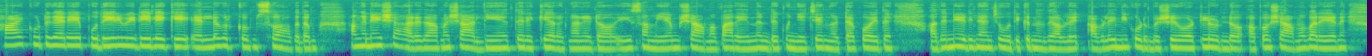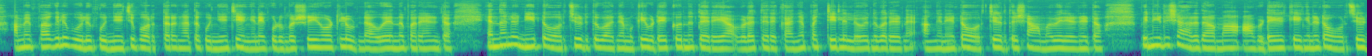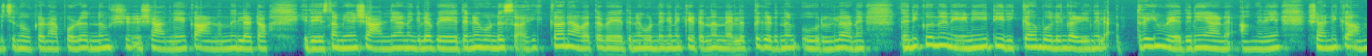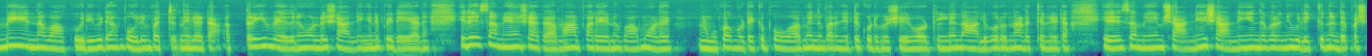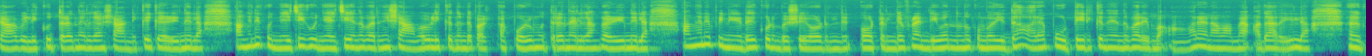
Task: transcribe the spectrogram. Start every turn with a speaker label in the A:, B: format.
A: Hi കൂട്ടുകാരെ പുതിയൊരു വീഡിയോയിലേക്ക് എല്ലാവർക്കും സ്വാഗതം. അങ്ങനെ ശാരദാമ്മ ശാലിനിയെ തിരക്കി ഇറങ്ങാൻ കേട്ടോ ഈ സമയം ശ്യാമ പറയുന്നുണ്ട് കുഞ്ഞച്ചി എങ്ങോട്ടാ പോയത്? അതന്നെയാണ് ഞാൻ ചോദിക്കുന്നത്. അവൾ അവൾ ഇനി കുടുംബശ്രീ ഹോട്ടലുണ്ടോ അപ്പോൾ ശ്യാമ പറയാണ് അമ്മപ്പകൽ പോലും കുഞ്ഞേച്ചി പുറത്തിറങ്ങാത്ത കുഞ്ഞേച്ചി എങ്ങനെ കുടുംബശ്രീ ഹോട്ടലുണ്ടാവുക എന്ന് പറയാൻ കേട്ടോ എന്നാലും നീ ടോർച്ച് എടുത്തു പോകാൻ നമുക്ക് ഇവിടേക്കൊന്ന് തിരയാം. അവളെ തിരക്കാഞ്ഞാൽ പറ്റില്ലല്ലോ എന്ന് പറയണേ. അങ്ങനെ ടോർച്ച് എടുത്ത് ശ്യാമ വരികയാണ് കേട്ടോ പിന്നീട് ശാരദാമ്മ അവിടെയൊക്കെ ഇങ്ങനെ ടോർച്ച് അടിച്ച് നോക്കണം അപ്പോഴൊന്നും ശാലിനിയെ കാണുന്നില്ല കേട്ടോ. ഇതേ സമയം ശാലിനിയാണെങ്കിൽ വേദന കൊണ്ട് സഹിക്കാനാവാത്ത വേദന കൊണ്ട് ഇങ്ങനെ കിടന്ന് നിലത്ത് കിടന്ന് ഉരുളാണ്. തനിക്കൊന്ന് എണീറ്റിരിക്കാൻ പോലും കഴിയുന്നില്ല. അത്രയും വേദനയാണ്. അങ്ങനെ ഷാനിക്ക് അമ്മ എന്ന വാക്ക് ഉരുവിടാൻ പോലും പറ്റുന്നില്ല കേട്ടോ. അത്രയും വേദന കൊണ്ട് ഷാലിനി ഇങ്ങനെ പിടയാണ്. ഇതേ സമയം ശരാമ പറയാണ് വാ മോളെ നമുക്ക് അങ്ങോട്ടേക്ക് പോവാമെന്ന് പറഞ്ഞിട്ട് കുടുംബശ്രീ ഹോട്ടലിന്റെ നാല് പുറം കേട്ടോ. ഇതേ സമയം ഷാനി ഷാനി എന്ന് പറഞ്ഞ് വിളിക്കുന്നുണ്ട്. പക്ഷെ ആ വിളിക്ക് ഉത്തരം നൽകാൻ ഷാനിക്ക് കഴിയുന്നില്ല. അങ്ങനെ കുഞ്ഞേച്ചി കുഞ്ഞേച്ചി എന്ന് പറഞ്ഞ് ശ്യാമ വിളിക്കുന്നുണ്ട്. അപ്പോഴും ഉത്തരം നൽകാൻ കഴിയുന്നില്ല. അങ്ങനെ പിന്നീട് കുടുംബശ്രീ ഹോട്ടലിന്റെ ഹോട്ടലിന്റെ ഫ്രണ്ടിൽ വന്ന് നോക്കുമ്പോൾ ഇത് ആരാ പൂട്ടിയിരിക്കുന്നതെന്ന് പറയുമ്പോൾ ആരാണ് അമ്മ അതറിയില്ല.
